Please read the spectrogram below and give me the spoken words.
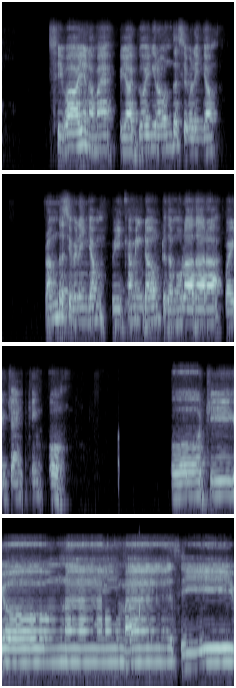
Shivaya Nama. We are going around the Sivalingam. From the Sivalingam, we coming down to the Mooladhara while chanting Om. Om Namah Shivaya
